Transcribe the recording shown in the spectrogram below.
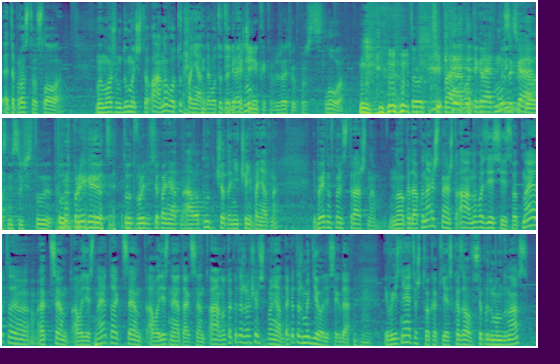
это просто слово. Мы можем думать, что, а, ну вот тут понятно, вот тут Я не играет хочу никак обижать, вы просто слово. тут типа вот играет музыка, вас не существует. тут прыгают, тут вроде все понятно, а вот тут что-то ничего не понятно. И поэтому смотреть страшно. Но когда окунаешься, понимаешь, что, а, ну вот здесь есть вот на это акцент, а вот здесь на это акцент, а вот здесь на это акцент. А, ну так это же вообще все понятно, так это же мы делали всегда. И выясняется, что, как я и сказал, все придумано до нас,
